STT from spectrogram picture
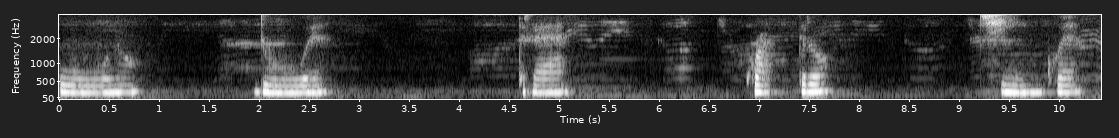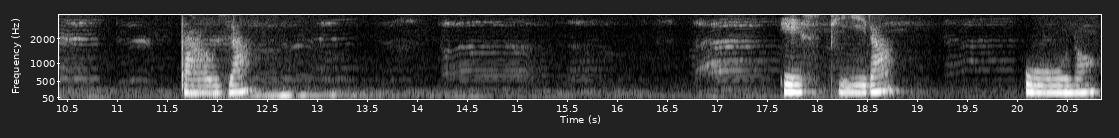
1, 2, 3, 4, 5, pausa. Espira. 1,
